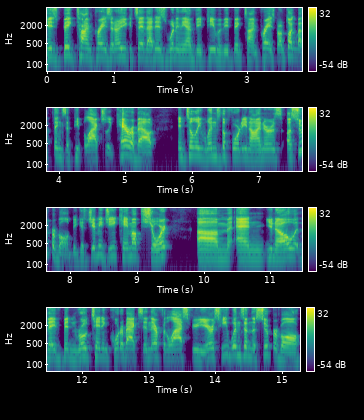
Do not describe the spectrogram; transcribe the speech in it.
his big time praise. I know you could say that is winning the MVP would be big time praise, but I'm talking about things that people actually care about until he wins the 49ers a Super Bowl because Jimmy G came up short. Um, and you know, they've been rotating quarterbacks in there for the last few years. He wins them the Super Bowl.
